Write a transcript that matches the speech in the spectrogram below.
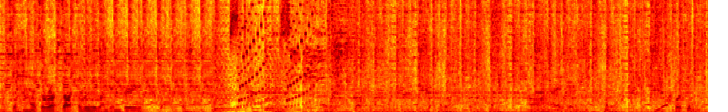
That's a, that's a rough stock to lose on game three. Alright. 14.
